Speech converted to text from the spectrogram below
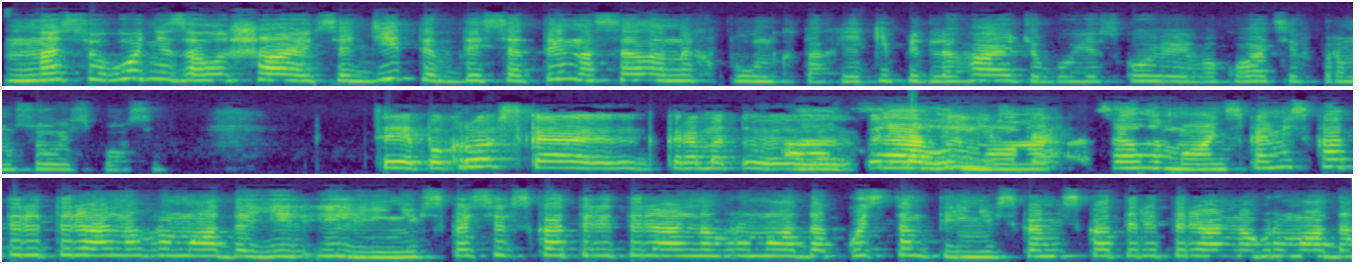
На сьогодні залишаються діти в 10 населених пунктах, які підлягають обов'язковій евакуації в примусовий спосіб. Це Покровська, е, Крамат... е, Це. Лима, це Лиманська міська територіальна громада, Іллінівська сільська територіальна громада, Костянтинівська міська територіальна громада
